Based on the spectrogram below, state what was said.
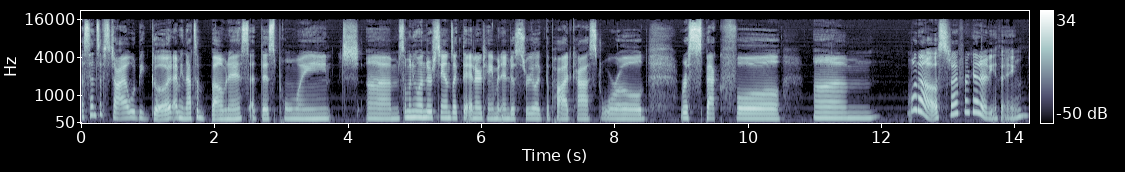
a sense of style would be good. I mean, that's a bonus at this point. Um, someone who understands like the entertainment industry, like the podcast world, respectful. Um, what else? Did I forget anything?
